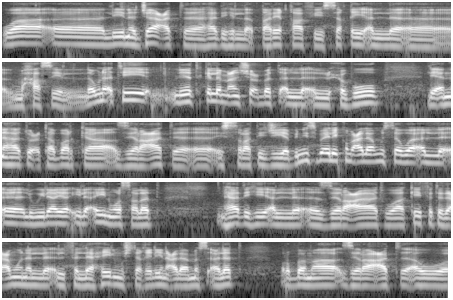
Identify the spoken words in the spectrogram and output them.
ولنجاعة هذه الطريقة في سقي المحاصيل. لو نأتي لنتكلم عن شعبة الحبوب لأنها تعتبر كزراعات استراتيجية. بالنسبة لكم على مستوى الولاية إلى أين وصلت هذه الزراعات؟ وكيف تدعمون الفلاحين المشتغلين على مسألة ربما زراعة أو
